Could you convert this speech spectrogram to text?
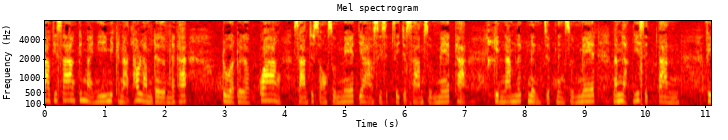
9 ที่สร้างขึ้นใหม่นี้มีขนาดเท่าลำเดิมนะคะตัวเรือกว้าง 3.20 เมตร ยาว 44.30 เมตรค่ะ กินน้ำลึก 1.10 เมตร น้ำหนัก 20 ตัน ฝี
